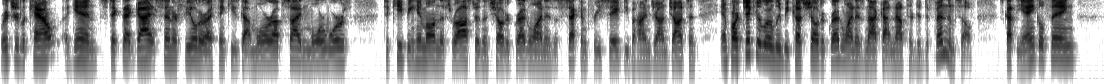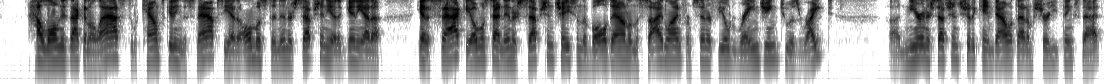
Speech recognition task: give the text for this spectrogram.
Richard LeCounte, again, stick that guy at center fielder. I think he's got more upside and more worth to keeping him on this roster than Sheldrick Redwine as a second free safety behind John Johnson, and particularly because Sheldrick Redwine has not gotten out there to defend himself. He's got the ankle thing. How long is that going to last? LeCounte's getting the snaps. He had almost an interception. He had again. He had a he had a sack. He almost had an interception chasing the ball down on the sideline from center field, ranging to his right. Uh, near interception should have came down with that. I'm sure he thinks that.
